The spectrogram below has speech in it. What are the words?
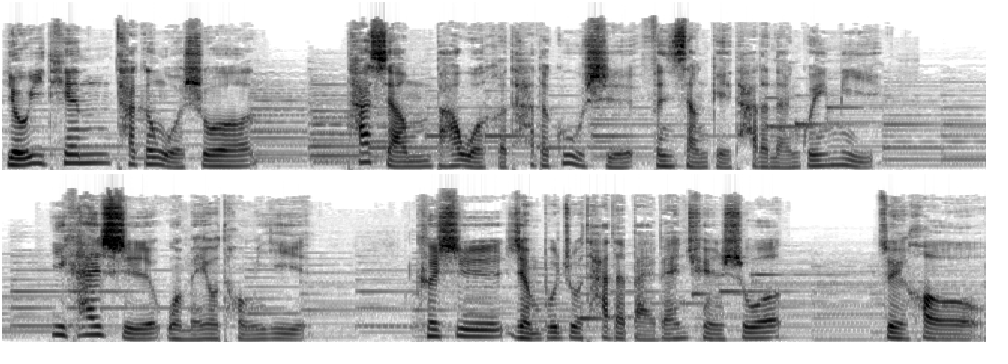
有一天，他跟我说，他想把我和他的故事分享给他的男闺蜜。一开始我没有同意。可是忍不住他的百般劝说，最后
